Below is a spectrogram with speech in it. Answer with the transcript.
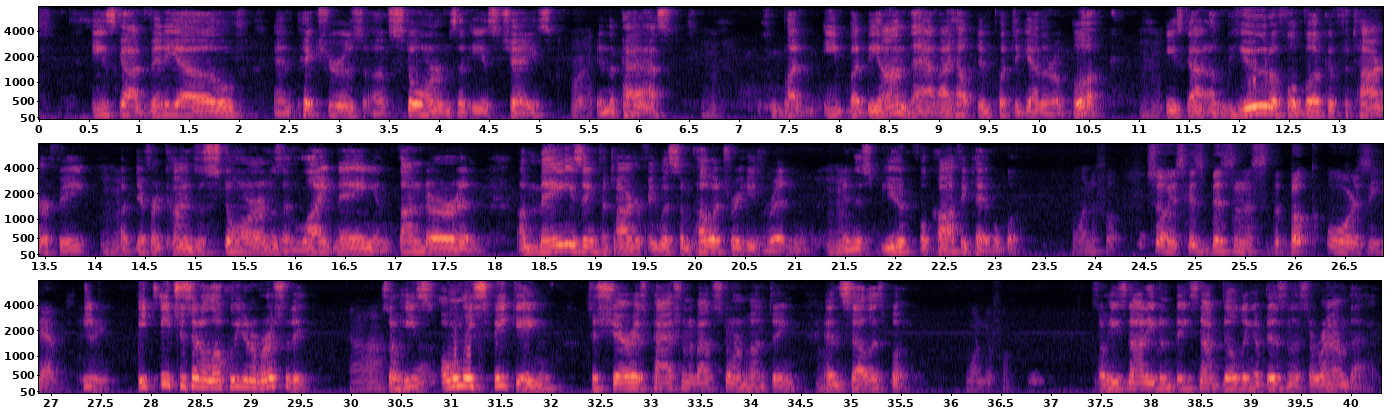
He's got video and pictures of storms that he has chased. Right. in the past. Mm-hmm. But e- but beyond that, I helped him put together a book. Mm-hmm. He's got a beautiful book of photography mm-hmm. of different kinds of storms and lightning and thunder and amazing photography with some poetry he's written mm-hmm. in this beautiful coffee table book. Wonderful. So is his business the book, or does he have? He, he teaches at a local university. ah. So he's only speaking to share his passion about storm hunting and sell his book. Wonderful. So he's not even he's not building a business around that.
